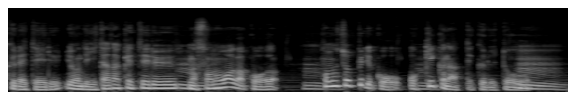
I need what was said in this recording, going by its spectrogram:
くれている読んでいただけてる、うん。まあ、その輪がこううん。ほんのちょっぴりこう大きくなってくると、うん。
